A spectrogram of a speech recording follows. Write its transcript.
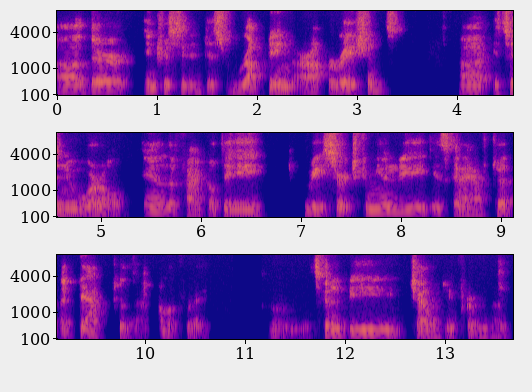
uh, they're interested in disrupting our operations. Uh, it's a new world, and the faculty research community is going to have to adapt to that, I'm afraid. Um, it's going to be challenging for everybody.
